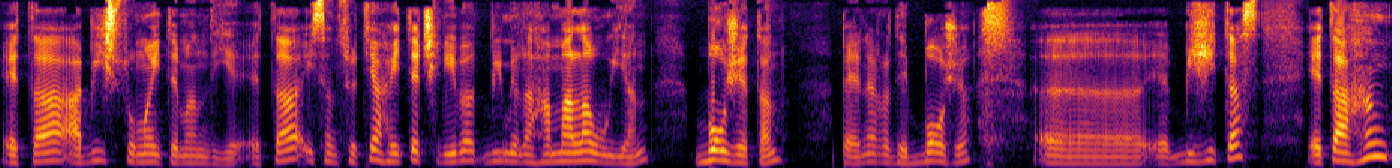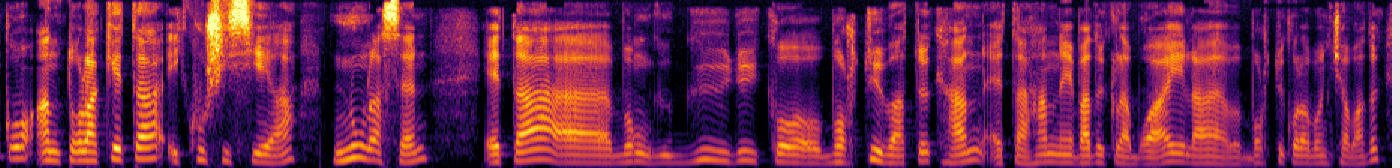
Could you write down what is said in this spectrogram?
eta abiz zomait eman die. Eta izan zuetia haite txilibat, bi mila hamalauian, bojetan, PNR de Boja, uh, bizitaz, eta hanko antolaketa ikusizia nula zen, eta uh, bon, guduko bortu batuk han, eta han baduk laboai, la bortuko labontxa batuk,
